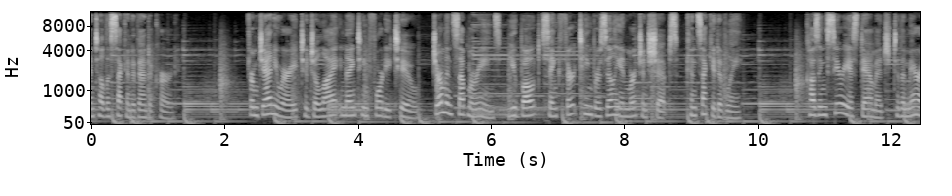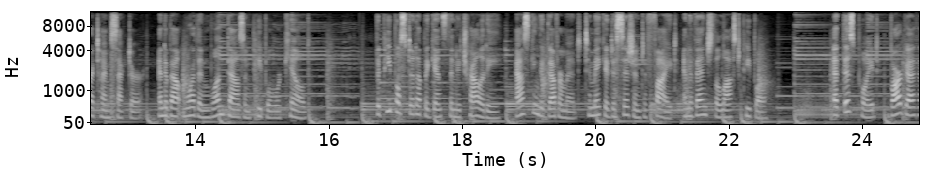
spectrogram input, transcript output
until the second event occurred. From January to July 1942, German submarines U-boat sank 13 Brazilian merchant ships consecutively, causing serious damage to the maritime sector, and about more than 1,000 people were killed. The people stood up against the neutrality, asking the government to make a decision to fight and avenge the lost people. At this point, Varga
